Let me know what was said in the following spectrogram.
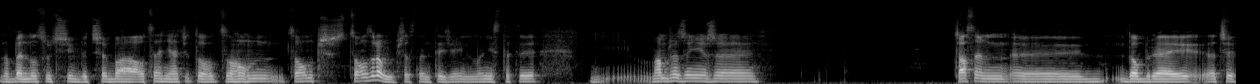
no, będąc uczciwy, trzeba oceniać to, co on, co, on, co on zrobił przez ten tydzień. No niestety mam wrażenie, że czasem yy, dobre, znaczy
